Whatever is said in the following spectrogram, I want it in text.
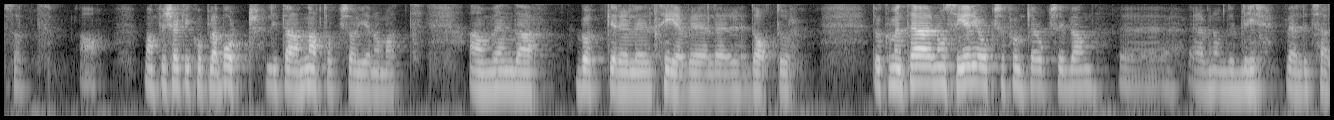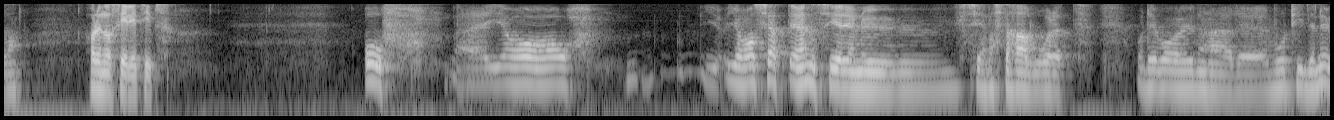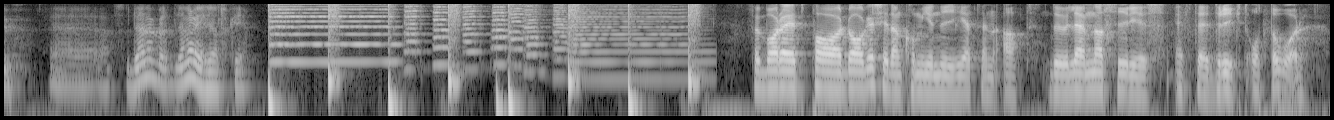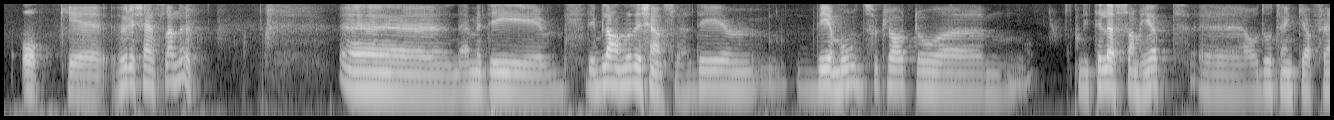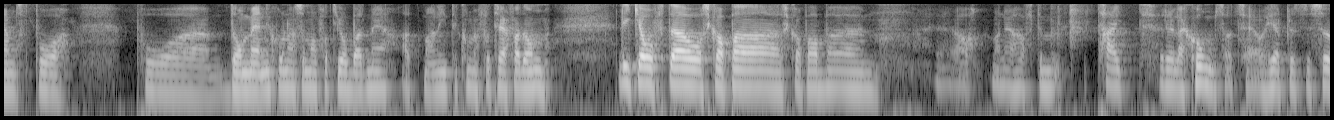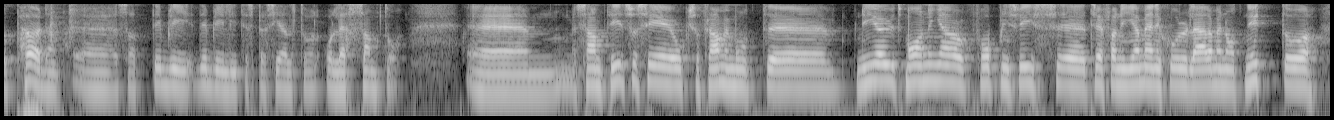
så att, ja man försöker koppla bort lite annat också genom att använda böcker eller tv eller dator. Dokumentär, någon serie också funkar också ibland. Eh, även om det blir väldigt sällan. Har du några serietips? Oh, ja, jag har sett en serie nu senaste halvåret. Och det var ju den här eh, Vår tid är nu. Eh, så den är, den är väl helt okej. För bara ett par dagar sedan kom ju nyheten att du lämnar Sirius efter drygt åtta år. Och eh, hur är känslan nu? Eh, nej men det är, det är blandade känslor. Det är vemod såklart och eh, lite ledsamhet. Eh, och då tänker jag främst på, på eh, de människorna som man fått jobba med. Att man inte kommer få träffa dem lika ofta och skapa, skapa eh, ja, man har haft en tight relation så att säga och helt plötsligt så upphör den. Eh, så att det blir, det blir lite speciellt och, och ledsamt då. Men samtidigt så ser jag också fram emot nya utmaningar och förhoppningsvis träffa nya människor och lära mig något nytt. Och,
